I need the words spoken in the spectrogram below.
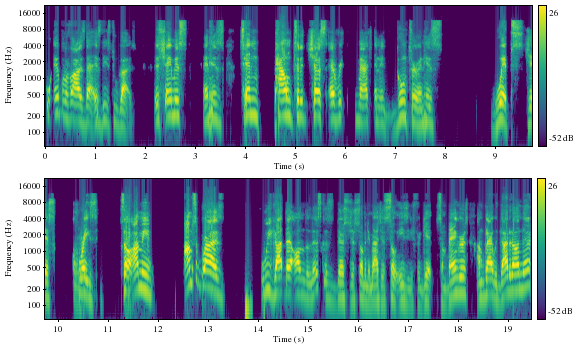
who improvised that, is these two guys. It's Sheamus and his 10 pound to the chest every match, and then Gunther and his whips just crazy. So I mean, I'm surprised we got that on the list because there's just so many matches, so easy to forget some bangers. I'm glad we got it on there.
